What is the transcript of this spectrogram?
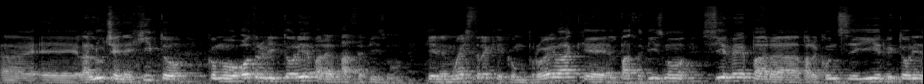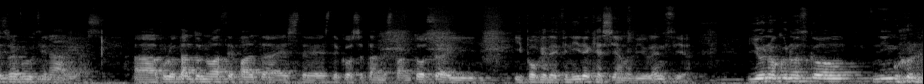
eh, la lucha en Egipto como otra victoria para el pacifismo, que demuestra, que comprueba que el pacifismo sirve para, para conseguir victorias revolucionarias. Ah, por lo tanto, no hace falta esta este cosa tan espantosa y, y poco definida que se llama violencia. Yo no conozco ningún,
